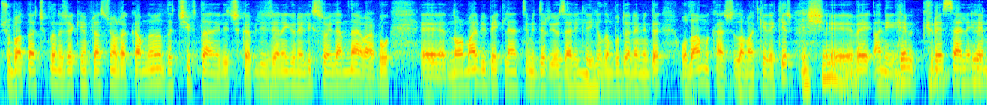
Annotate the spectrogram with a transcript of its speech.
Şubat'ta açıklanacak enflasyon rakamlarına da çift taneli çıkabileceğine yönelik söylemler var. Bu e, normal bir beklenti midir? Özellikle yılın bu döneminde olan mı karşılamak gerekir? E şimdi- E, ve hani hem küresel hem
